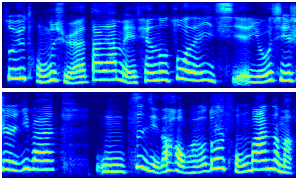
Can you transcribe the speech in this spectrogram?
作为同学，大家每天都坐在一起，尤其是一般，嗯，自己的好朋友都是同班的嘛。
